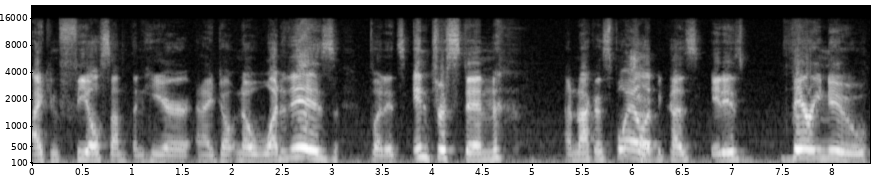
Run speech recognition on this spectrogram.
I can feel something here, and I don't know what it is, but it's interesting. I'm not going to spoil Sure. it because it is very new.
